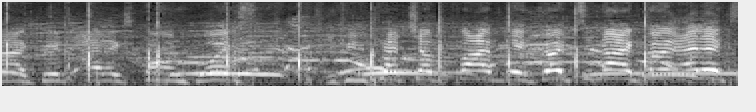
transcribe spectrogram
tonight, good Alex. Come on, boys. You can catch up five there. Go tonight, go Alex.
